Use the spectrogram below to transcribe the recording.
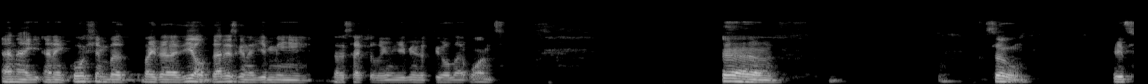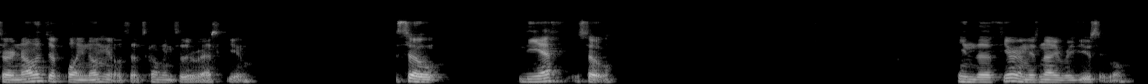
and I and I quotient but by that ideal, that is going to give me that is actually going to give me the field I want. Um, so it's our knowledge of polynomials that's coming to the rescue. So the f so in the theorem is not irreducible.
